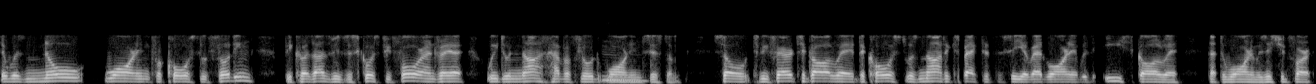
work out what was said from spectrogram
There was no warning for coastal flooding because, as we discussed before, Andrea, we do not have a flood mm. warning system. So, to be fair to Galway, the coast was not expected to see a red warning. It was East Galway that the warning was issued for.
